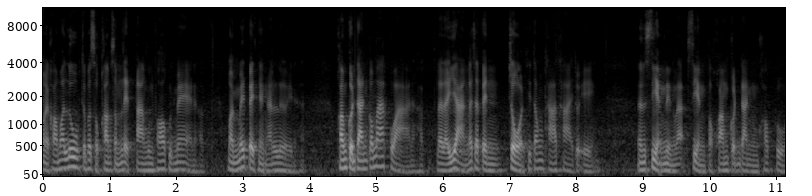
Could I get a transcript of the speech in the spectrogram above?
หมายความว่าลูกจะประสบความสำเร็จตามคุณพ่อคุณแม่นะครับ มันไม่เป็นอย่างนั้นเลยนะฮะความกดดันก็มากกว่านะครับ หลาย ๆ อย่างก็จะเป็นโจทย์ที่ต้องท้าทายตัวเองนั้นเสี่ยงหนึ่งละเสี่ยงต่อความกดดันของครอบครัว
